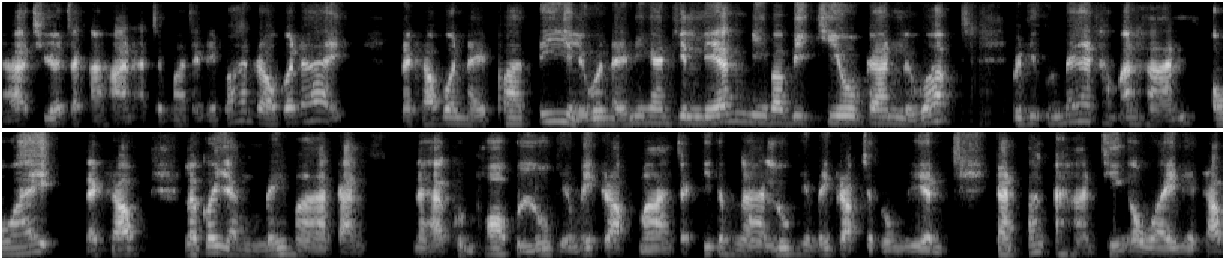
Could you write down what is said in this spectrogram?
นะเชื้อจากอาหารอาจจะมาจากในบ้านเราก็ได้ นะครับวันไหนปาร์ตี้หรือวันไหนมีงานกินเลี้ยงมีบาร์บีคิวกันหรือว่าบางทีคุณแม่ทำอาหารเอาไว้นะครับ แล้วก็ยังไม่มากันนะฮะคุณพ่อคุณลูกยังไม่กลับมาจากที่ทำงานลูกยังไม่กลับจากโรงเรียน การตั้งอาหารทิ้งเอาไว้เนี่ยครับ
